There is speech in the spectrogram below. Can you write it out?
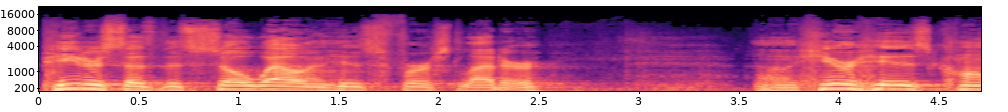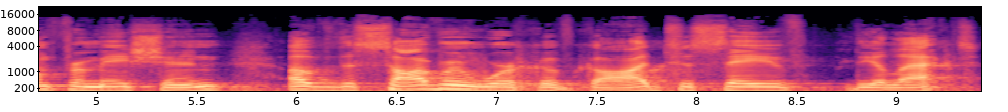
Peter says this so well in his first letter. Uh, hear his confirmation of the sovereign work of God to save the elect.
